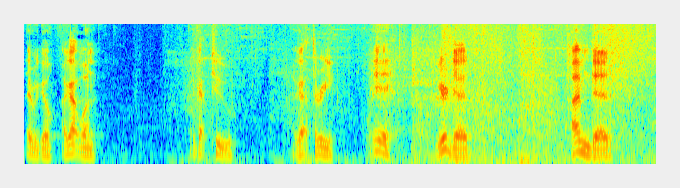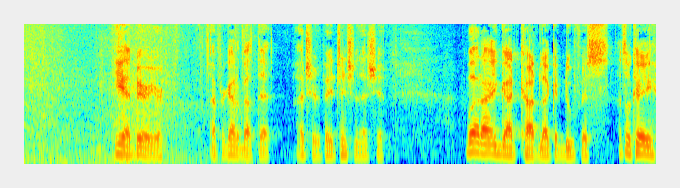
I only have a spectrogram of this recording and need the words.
There we go. I got one. I got two. I got three. Eh. You're dead. I'm dead. He had barrier. I forgot about that. I should have paid attention to that shit. But I got caught like a doofus. That's okay,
